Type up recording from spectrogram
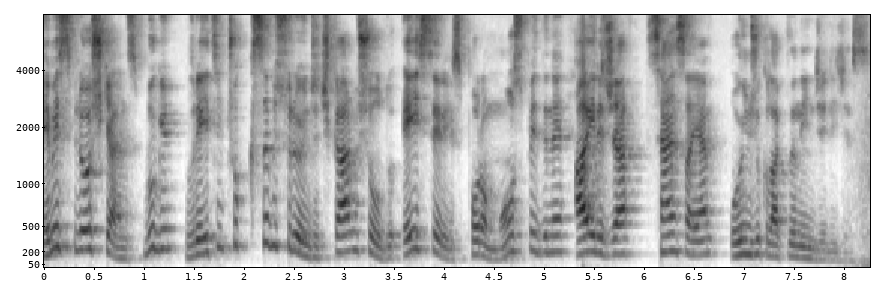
MS Bile hoş geldiniz. Bugün Wraith'in çok kısa bir süre önce çıkarmış olduğu A-Series Pro Mousepad'ini ayrıca SenseIM oyuncu kulaklığını inceleyeceğiz.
